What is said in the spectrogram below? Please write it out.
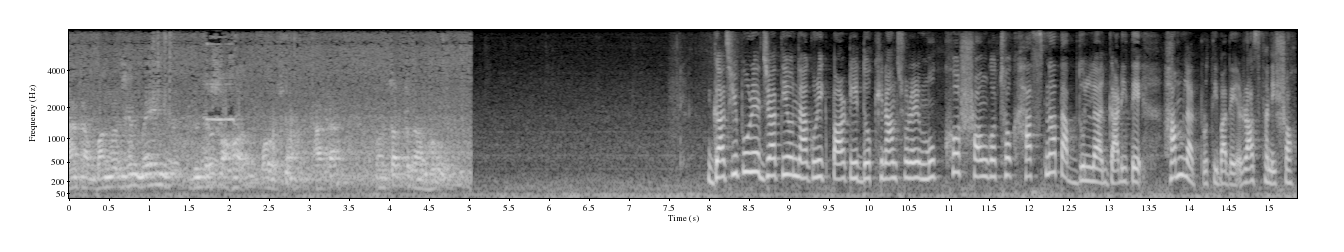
ঢাকা বাংলাদেশের মেইন দুটো শহর বড় শহর ঢাকা এবং চট্টগ্রাম হবে। গাজীপুরে জাতীয় নাগরিক পার্টির দক্ষিণাঞ্চলের মুখ্য সংগঠক হাসনাত আবদুল্লাহ গাড়িতে হামলার প্রতিবাদে রাজধানী সহ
